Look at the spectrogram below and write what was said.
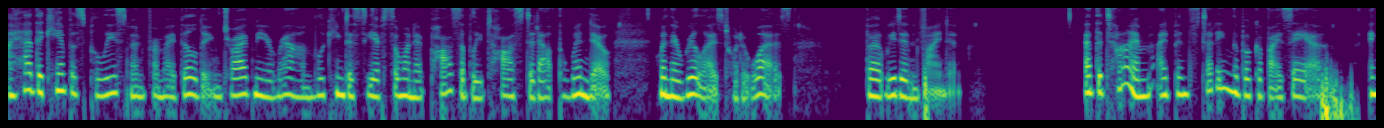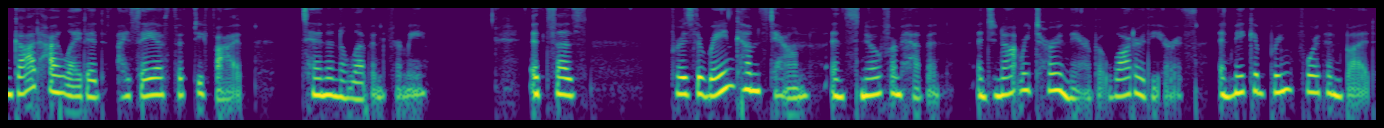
I had the campus policeman from my building drive me around looking to see if someone had possibly tossed it out the window when they realized what it was, but we didn't find it. At the time, I'd been studying the book of Isaiah, and God highlighted Isaiah 55 10 and 11 for me. It says, For as the rain comes down and snow from heaven, and do not return there, but water the earth, and make it bring forth and bud,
